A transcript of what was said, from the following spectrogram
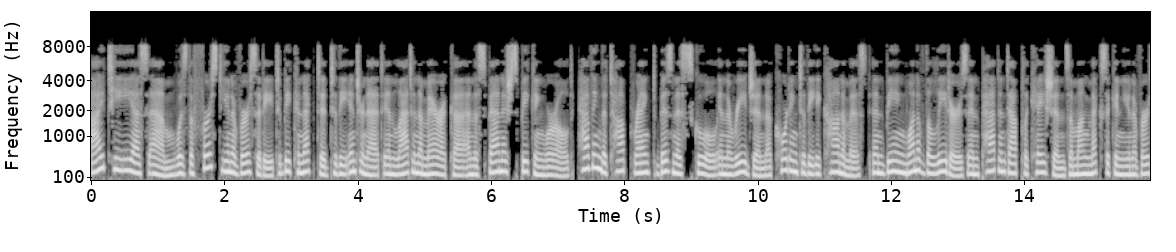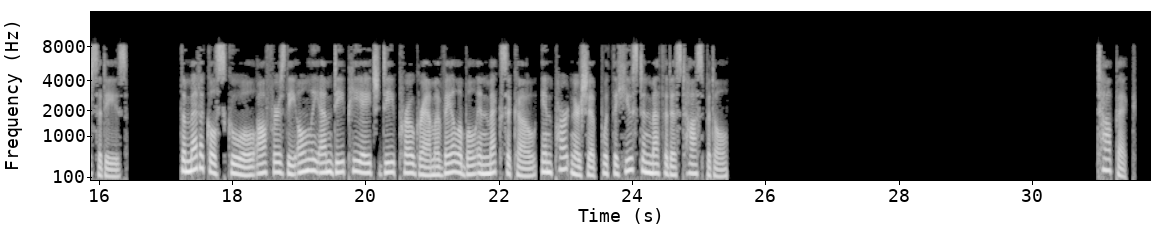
ITESM was the first university to be connected to the Internet in Latin America and the Spanish-speaking world, having the top-ranked business school in the region according to The Economist and being one of the leaders in patent applications among Mexican universities. The medical school offers the only MD-PhD program available in Mexico, in partnership with the Houston Methodist Hospital.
